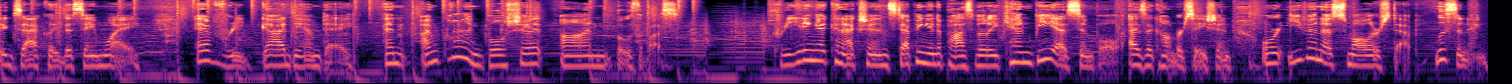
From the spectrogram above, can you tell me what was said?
exactly the same way every goddamn day. And I'm calling bullshit on both of us. Creating a connection, stepping into possibility can be as simple as a conversation or even a smaller step, listening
